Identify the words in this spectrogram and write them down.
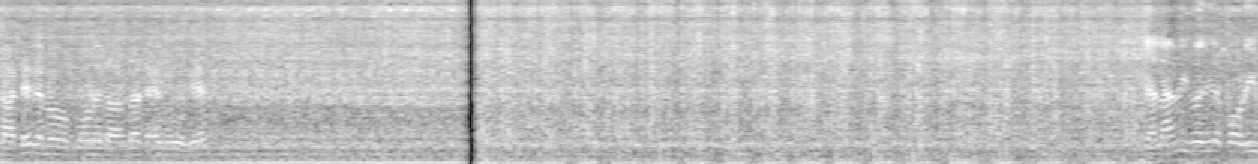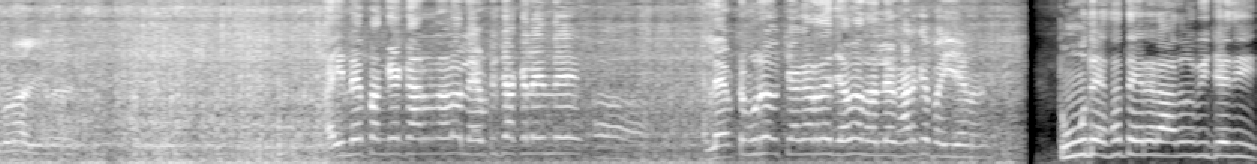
ਸਾਢੇ ਕੁ ਨੌ ਪੌਣੇ 10 ਦਾ ਟਾਈਮ ਹੋ ਗਿਆ। ਚਲਾ ਵੀ ਵਧੀਆ ਪੌੜੀ ਬਣਾ ਲਈ ਇਹਨੇ ਇੰਨੇ ਪੰਗੇ ਕਰਨ ਨਾਲੋਂ ਲੈਫਟ ਚੱਕ ਲੈਂਦੇ। ਹਾਂ। ਲੈਫਟ ਮੂਰੇ ਉੱਚਾ ਕਰਦਾ, ਜਮਾ ਥੱਲੇ ਖੜ ਕੇ ਪਈ ਜਾਣਾ। ਤੂੰ ਦੇਖ ਤੇਰੇ ਰਾਤ ਨੂੰ ਬੀਜੇ ਸੀ।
